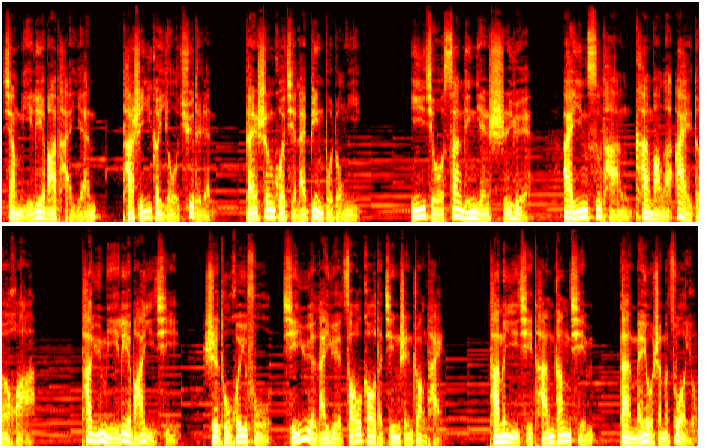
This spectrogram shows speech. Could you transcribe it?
向米列娃坦言，他是一个有趣的人。但生活起来并不容易。一九三零年十月，爱因斯坦看望了爱德华，他与米列娃一起试图恢复其越来越糟糕的精神状态。他们一起弹钢琴，但没有什么作用。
